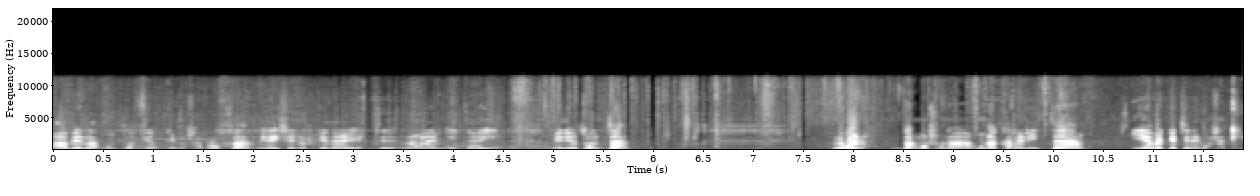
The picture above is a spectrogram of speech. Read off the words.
A ver la puntuación que nos arroja. Mira, ahí se nos queda este, una, una hembrita ahí medio tonta. Pero bueno, damos una, una carrerita y a ver qué tenemos aquí.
